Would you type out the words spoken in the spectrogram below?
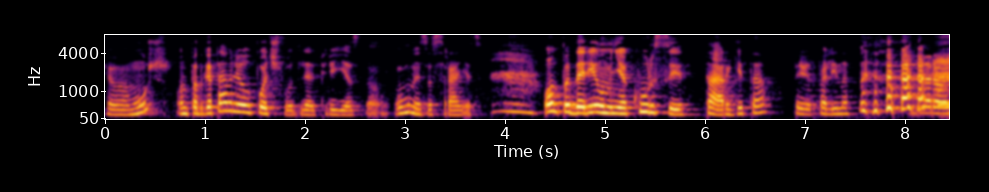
э, муж, он подготавливал почву для переезда. Умный засранец. Он подарил мне курсы Таргета. Привет, Полина. Здорово.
